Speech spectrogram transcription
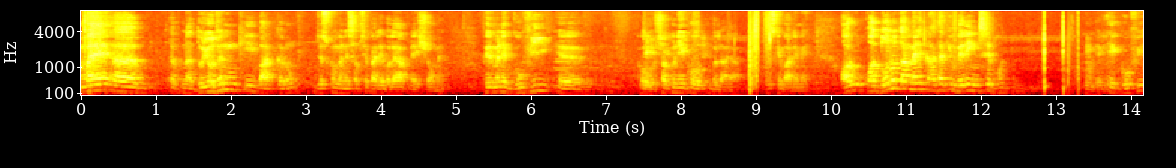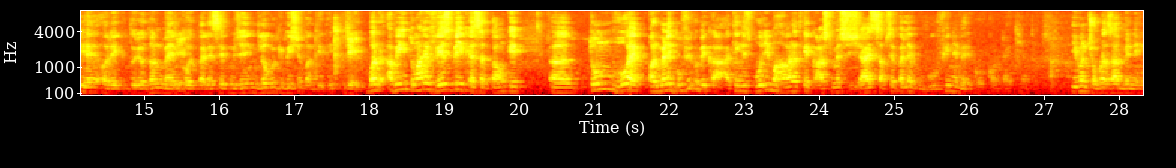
मैं अपना दुर्योधन की बात करूँ जिसको मैंने सबसे पहले बुलाया अपने शो में। फिर मैंने गूफी को शकुनी को बुलाया इसके बारे में। और और दोनों तब मैंने कहा था कि मेरे इनसे बहुत एक, एक गूफी है और एक दुर्योधन। मैं इनको पहले से मुझे इन लोगों के बीच में बनती थी। पर अभी तुम्हारे फेस पे कह सकता हूँ कि तुम वो है और मैंने गूफी को भी कहा आई थिंक इस पूरी महाभारत के कास्ट में शायद सबसे पहले गूफी ने मेरे को कांटेक्ट किया था। इवन चोपड़ा साहब भी नहीं।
